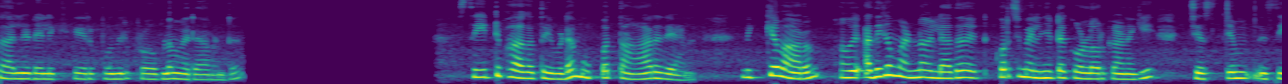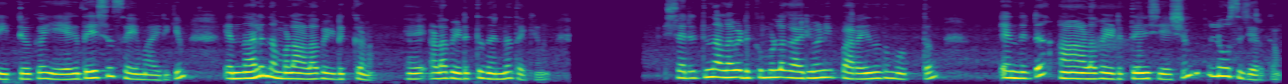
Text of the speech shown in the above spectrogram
കാലിനിടയിലേക്ക് കയറിപ്പോകുന്നൊരു പ്രോബ്ലം വരാറുണ്ട്. സീറ്റ് ഭാഗത്ത് ഇവിടെ മുപ്പത്താറരയാണ്. മിക്കവാറും അധികം വണ്ണമില്ലാതെ കുറച്ച് മെലിഞ്ഞിട്ടൊക്കെ ഉള്ളവർക്കാണെങ്കിൽ ചെസ്റ്റും സീറ്റും ഒക്കെ ഏകദേശം സെയിം ആയിരിക്കും. എന്നാലും നമ്മൾ അളവെടുക്കണം അളവെടുത്ത് തന്നെ തയ്ക്കണം. ശരീരത്തിൽ നിന്ന് അളവെടുക്കുമ്പോഴുള്ള കാര്യമാണ് ഈ പറയുന്നത് മൊത്തം. എന്നിട്ട് ആ അളവ് എടുത്തതിന് ശേഷം ലൂസ് ചേർക്കാം.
